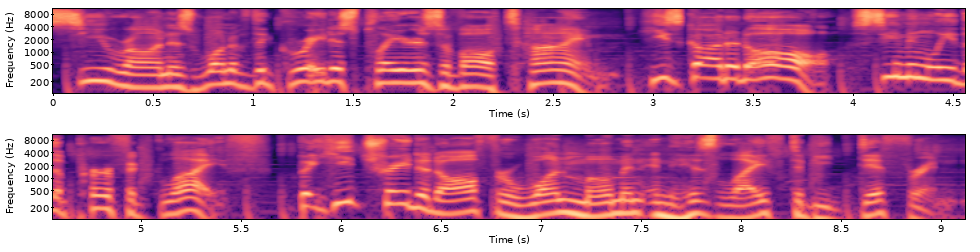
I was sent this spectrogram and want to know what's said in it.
C-Ron is one of the greatest players of all time. He's got it all, seemingly the perfect life. But he traded all for one moment in his life to be different.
